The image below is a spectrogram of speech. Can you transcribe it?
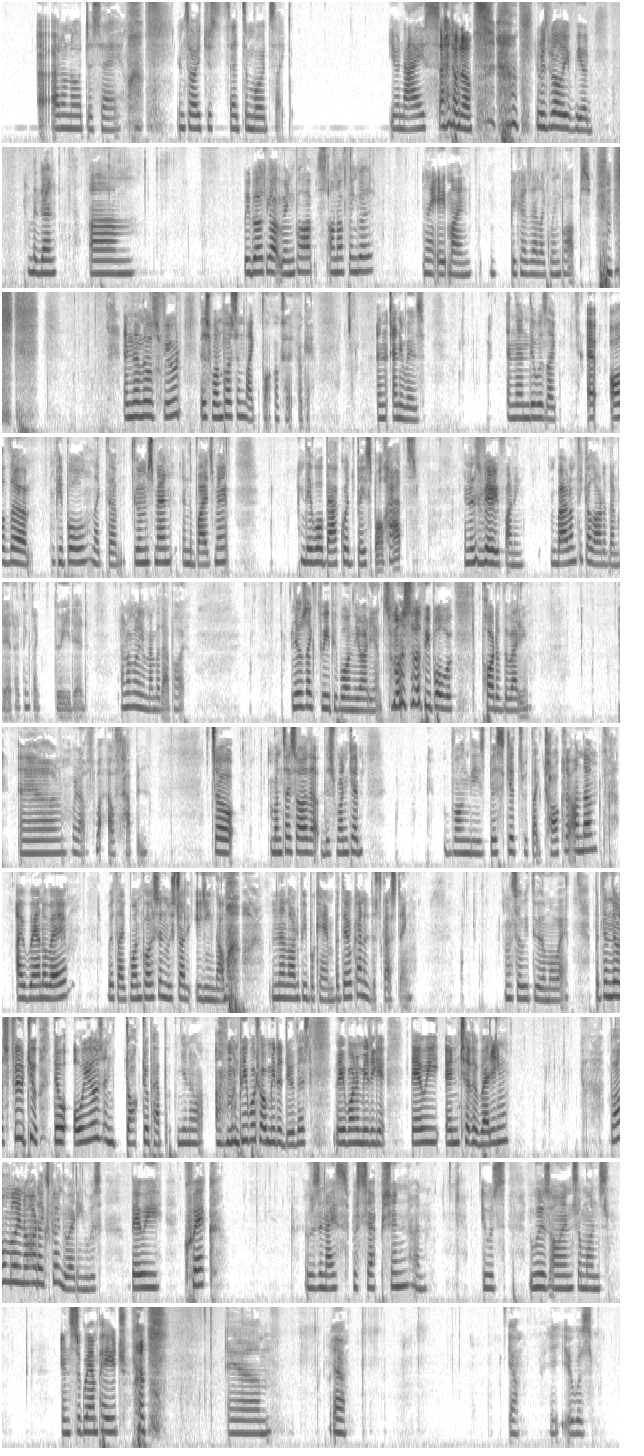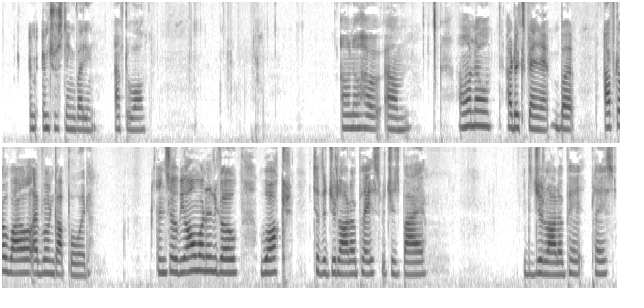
I, I don't know what to say. and so I just said some words like, You're nice. I don't know. it was really weird. But then, um, we both got ring pops on our fingers. And I ate mine because I like ring pops. And then there was food. This one person like okay, okay. And anyways, and then there was like all the people, like the groomsmen and the bridesmaid, they wore backwards baseball hats, and it's very funny. But I don't think a lot of them did. I think like three did. I don't really remember that part. There was like three people in the audience. Most of the people were part of the wedding. And what else? What else happened? So once I saw that this one kid brought these biscuits with like chocolate on them, I ran away with like one person. We started eating them, and then a lot of people came, but they were kind of disgusting. And so we threw them away. But then there was food too. There were Oreos and Dr. Pepper. You know, when people told me to do this, they wanted me to get very into the wedding. But I don't really know how to explain the wedding. It was very quick. It was a nice reception, and it was it was on someone's Instagram page. and um, yeah, yeah, it, it was an interesting wedding after all. I don't know how um I don't know how to explain it, but after a while everyone got bored. And so we all wanted to go walk to the gelato place, which is by the gelato pa- place.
